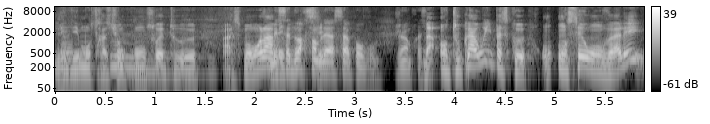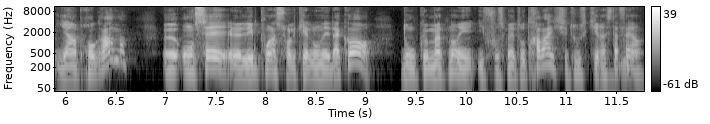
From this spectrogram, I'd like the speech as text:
les, démonstrations qu'on souhaite à ce moment-là. Mais, ça doit ressembler à ça pour vous, j'ai l'impression. Bah, en tout cas, oui, parce qu'on on sait où on va aller, il y a un programme. Euh, on sait les points sur lesquels on est d'accord. Donc euh, maintenant, il faut se mettre au travail, c'est tout ce qui reste à faire.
